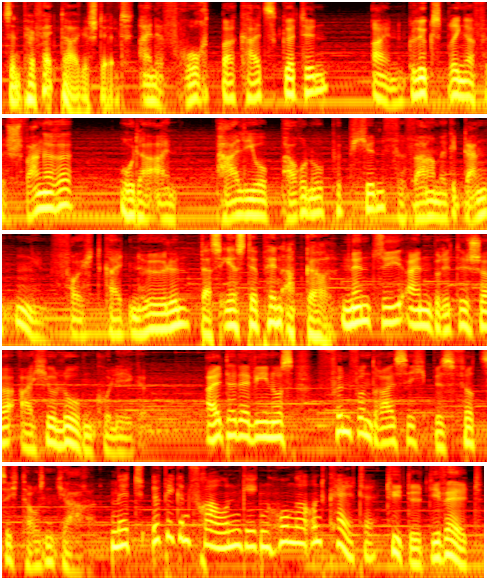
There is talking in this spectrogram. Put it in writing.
sind perfekt dargestellt. Eine Fruchtbarkeitsgöttin, ein Glücksbringer für Schwangere oder ein Paleo-Porno-Püppchen für warme Gedanken in feuchtkalten Höhlen? Das erste Pin-Up-Girl. Nennt sie ein britischer Archäologenkollege. Alter der Venus 35 bis 40.000 Jahre. Mit üppigen Frauen gegen Hunger und Kälte. Titelt die Welt.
